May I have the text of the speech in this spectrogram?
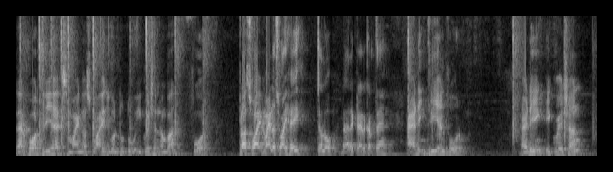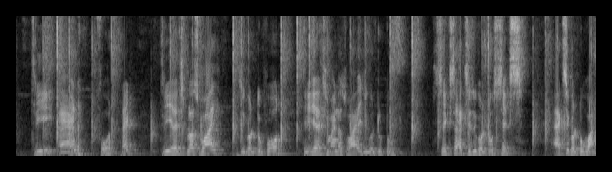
therefore three x minus y equal to two equation number four plus y minus y है चलो डायरेक्ट ऐड करते हैं. Adding three and four adding equation three and four right three x plus y equal to four three x minus y is equal to two six x is equal to six x equal to one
